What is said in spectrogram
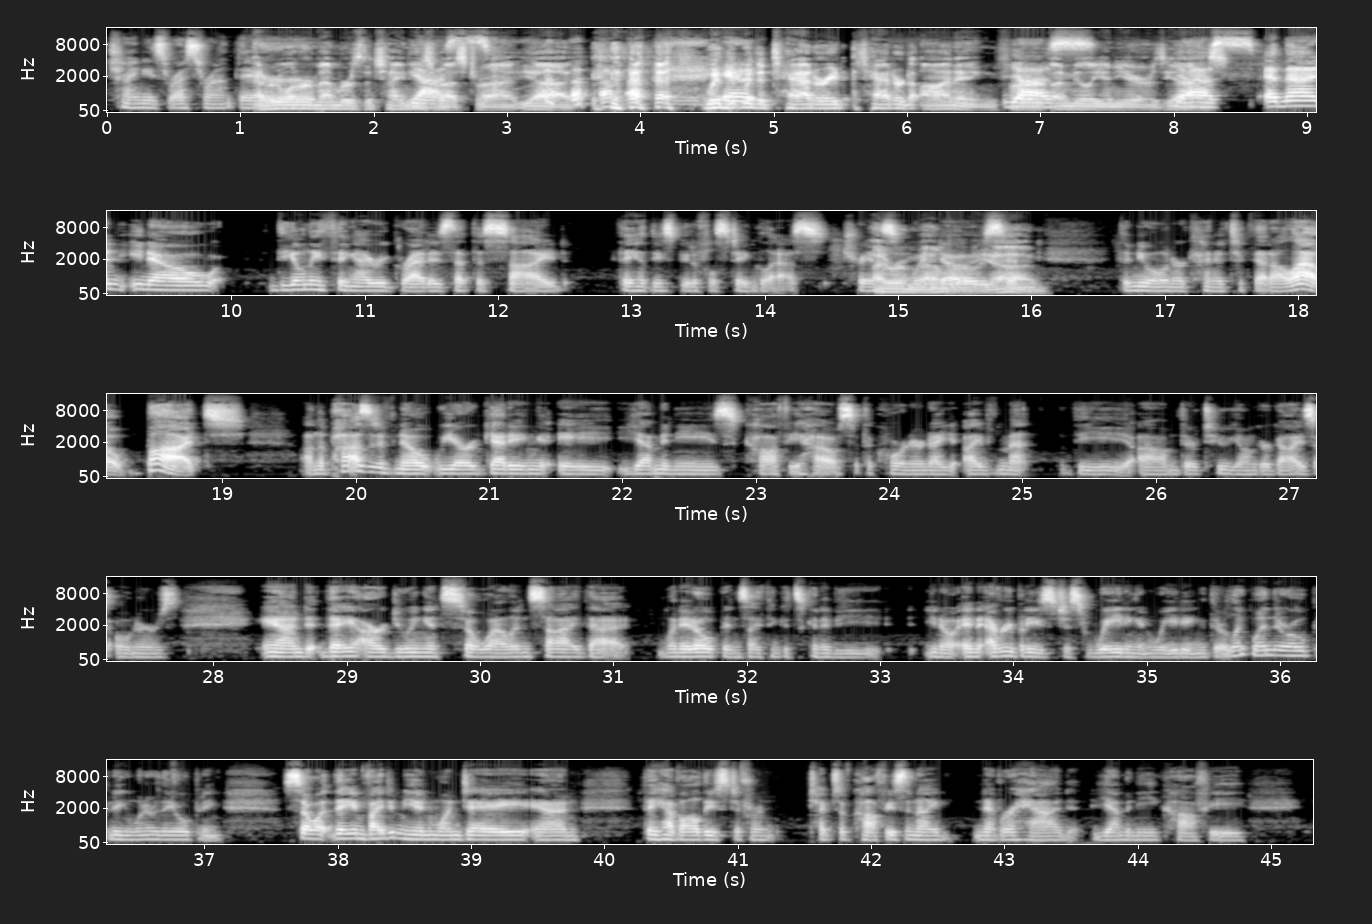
Chinese restaurant there. Everyone remembers the Chinese Yes. restaurant, yeah, with And- with the tattered tattered awning for Yes. a million years. Yes, Yes. And then, you know, the only thing I regret is that the side they had these beautiful stained glass I transom remember. windows Yeah, and the new owner kind of took that all out. But on the positive note, we are getting a Yemenis coffee house at the corner and I, I've met the um their two younger guys owners and they are doing it so well inside that when it opens I think it's going to be you know and everybody's just waiting and waiting. They're like when they're opening when are they opening? So uh, they invited me in one day and they have all these different types of coffees and I never had Yemeni coffee.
